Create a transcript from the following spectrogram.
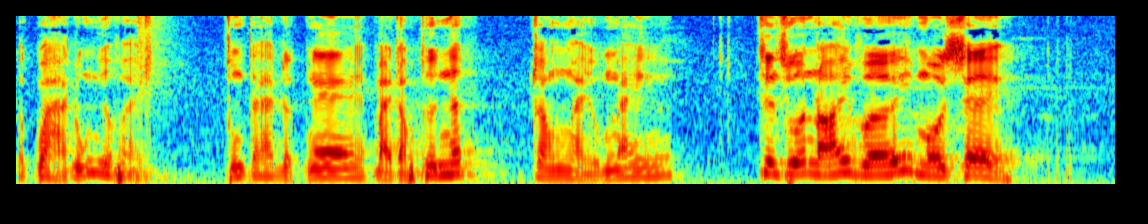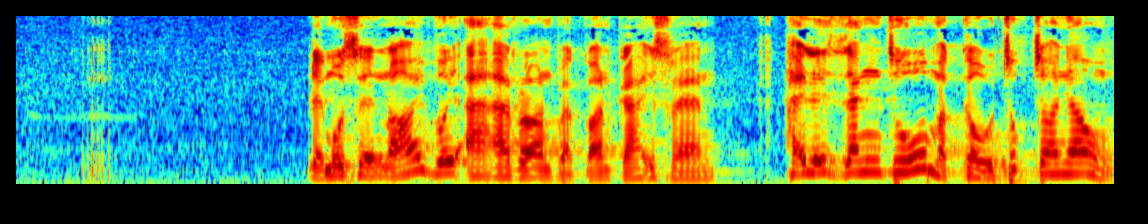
Và quả đúng như vậy. Chúng ta được nghe bài đọc thứ nhất trong ngày hôm nay. Thiên Chúa nói với Môi-se để Moses nói với Aaron và con cái Israel, hãy lấy danh Chúa mà cầu chúc cho nhau.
